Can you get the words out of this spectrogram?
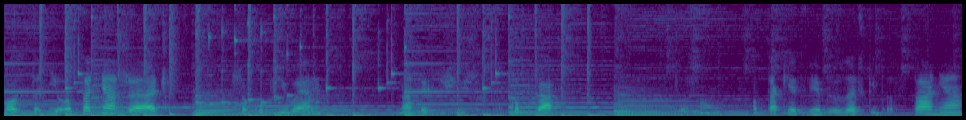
Mam I ostatnia rzecz, co kupiłem na tych dzisiejszych kubkach, to są o takie dwie bluzeczki do spania.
